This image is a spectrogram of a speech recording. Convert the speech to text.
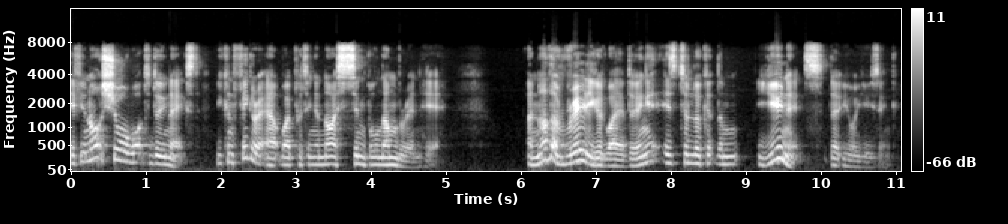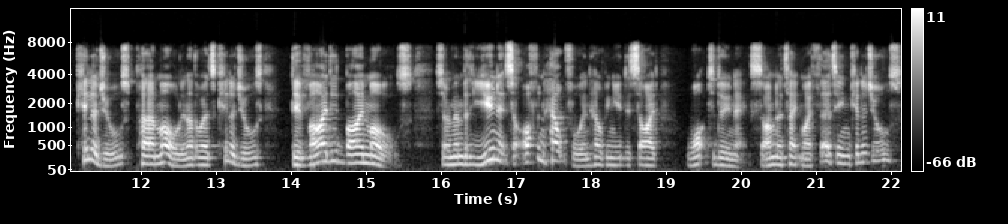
if you're not sure what to do next, you can figure it out by putting a nice simple number in here. Another really good way of doing it is to look at the units that you're using. Kilojoules per mole, in other words, kilojoules divided by moles. So remember the units are often helpful in helping you decide what to do next. So I'm going to take my 13 kilojoules,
